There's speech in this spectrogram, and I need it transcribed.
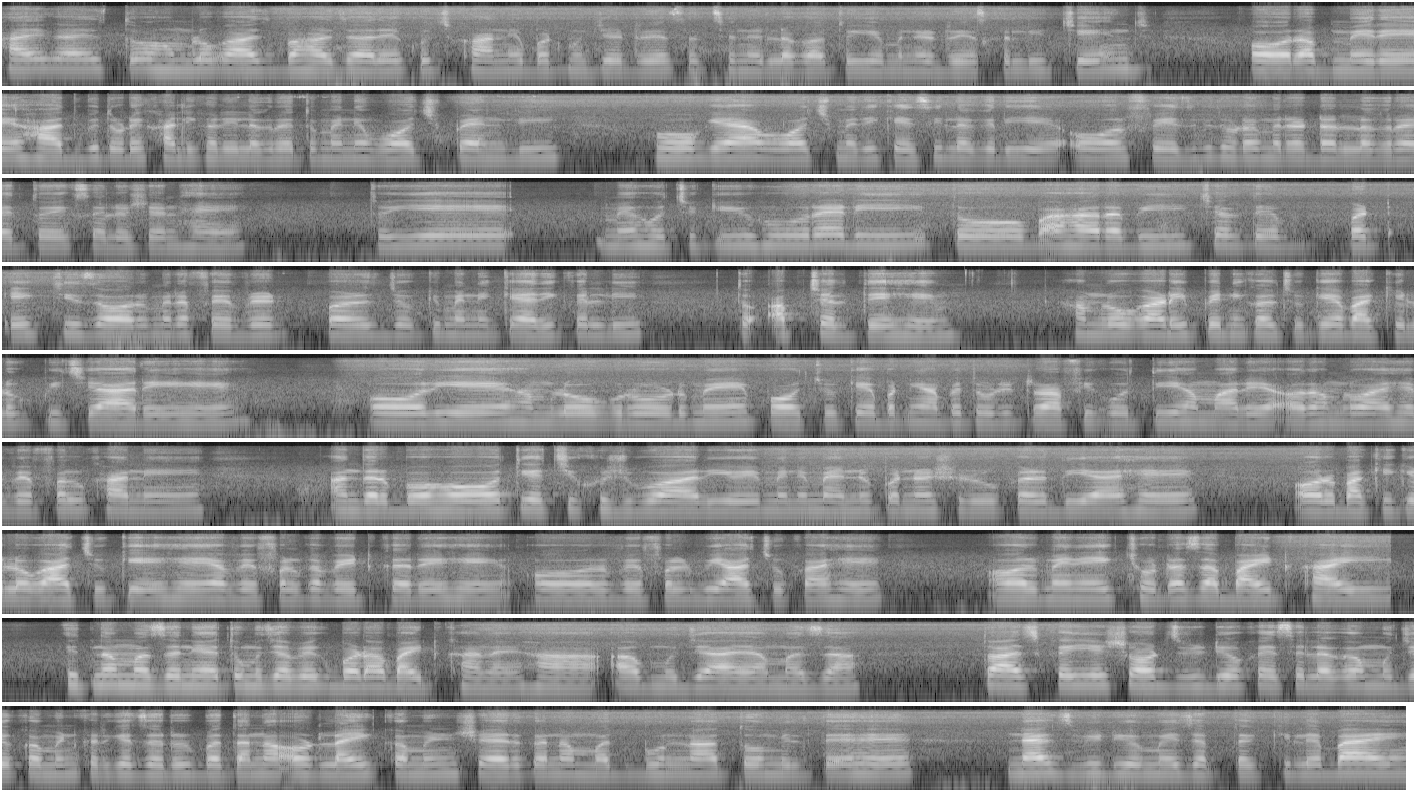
Hi guys तो हम लोग आज बाहर जा रहे हैं कुछ खाने बट मुझे ड्रेस अच्छा नहीं लगा तो ये मैंने ड्रेस कर ली चेंज और अब मेरे हाथ भी थोड़े खाली खाली लग रहे तो मैंने वॉच पहन ली। हो गया वॉच मेरी कैसी लग रही है और फेस भी थोड़ा मेरा डर लग रहा है तो एक सोल्यूशन है। तो ये मैं हो चुकी हूँ रेडी तो बाहर अभी चलते बट एक चीज़ और मेरा फेवरेट पर जो कि मैंने कैरी कर ली तो अब चलते हैं। हम लोग गाड़ी पे निकल चुके हैं, बाकी लोग पीछे आ रहे हैं। और ये हम लोग रोड में पहुँच चुके हैं बट यहाँ पे थोड़ी ट्रैफ़िक होती है हमारे, और हम लोग आए हैं वेफल खाने। अंदर बहुत ही अच्छी खुशबू आ रही है, मैंने मेन्यू पढ़ना शुरू कर दिया है, और बाकी के लोग आ चुके हैं, अब वेफल का वेट कर रहे हैं, और वेफल भी आ चुका है, और मैंने एक छोटा सा बाइट खाई। इतना मज़ा नहीं आया तो मुझे अब एक बड़ा बाइट खाना है। हाँ अब मुझे आया मज़ा। तो आज का ये शॉर्ट्स वीडियो कैसे लगा मुझे कमेंट करके ज़रूर बताना और लाइक कमेंट शेयर करना मत भूलना। तो मिलते हैं नेक्स्ट वीडियो में, जब तक के लिए बाय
